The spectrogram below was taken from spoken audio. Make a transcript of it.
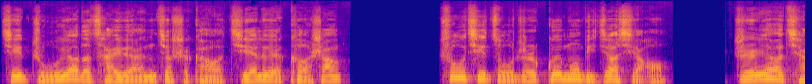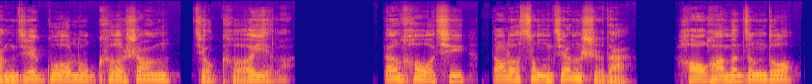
其主要的财源就是靠劫掠客商。初期组织规模比较小，只要抢劫过路客商就可以了。但后期到了宋江时代，好汉们增多，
